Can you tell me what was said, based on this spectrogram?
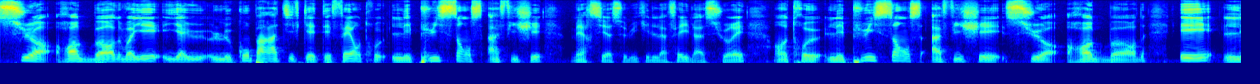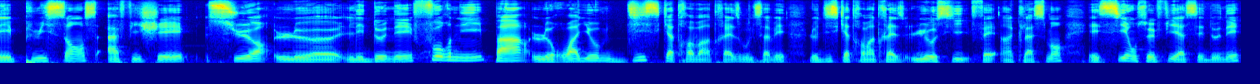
sur Rockboard. Vous voyez, il y a eu le comparatif qui a été fait entre les puissances affichées, merci à celui qui l'a fait, il a assuré, entre les puissances affichées sur Rockboard et les puissances affichées sur le, euh, les données fournies par le royaume 1093. Vous le savez, le 1093 lui aussi fait un classement et si on se fie à ces données,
